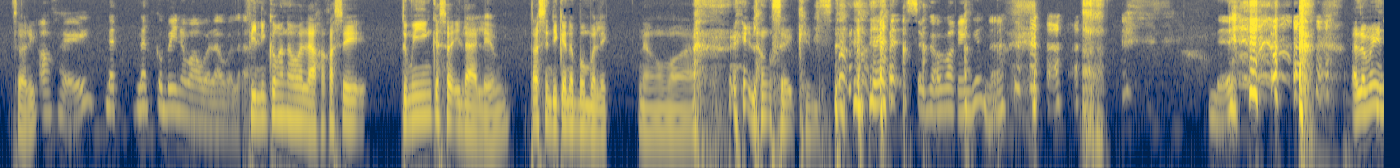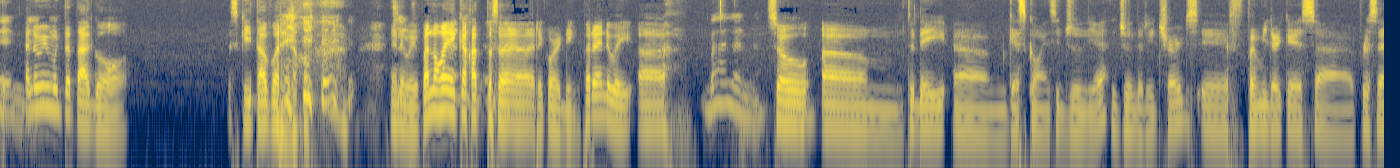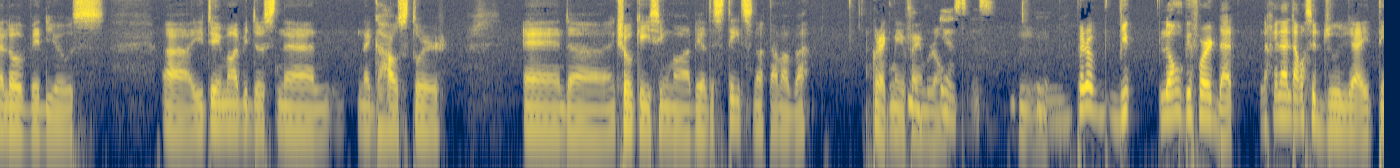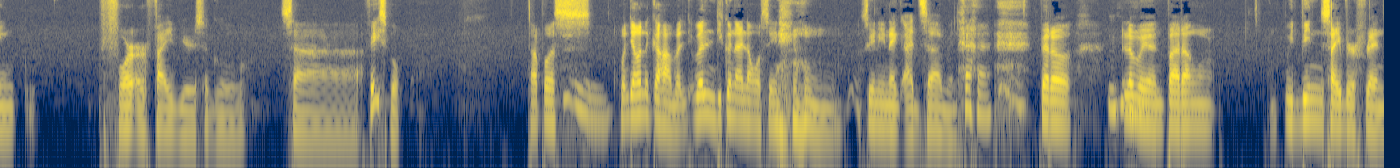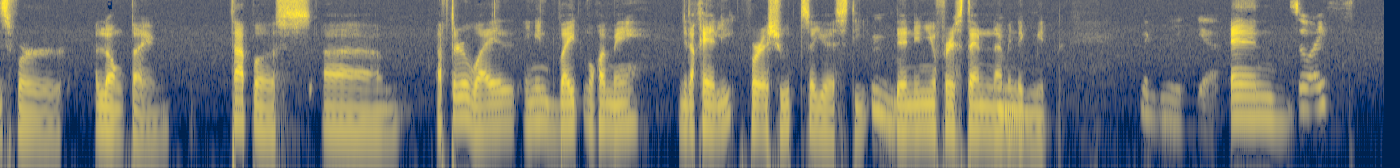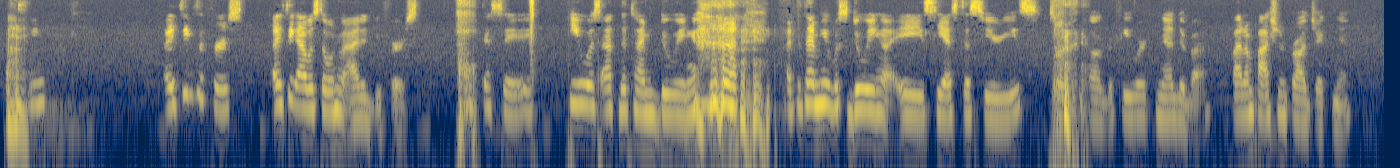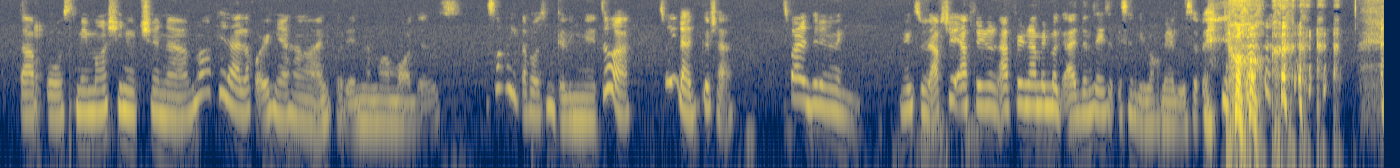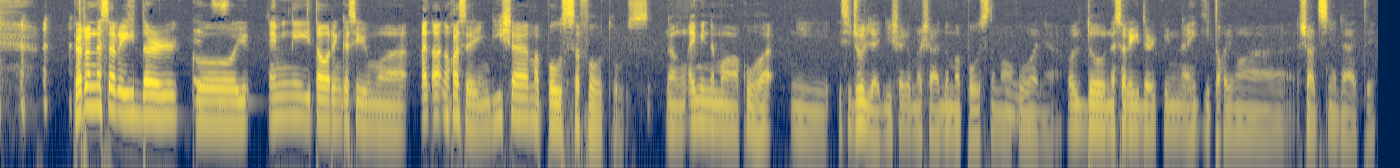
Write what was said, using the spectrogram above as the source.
Sorry? Okay. Net, net ko ba yung nawawala-wala? Feeling ko nga nawala ka kasi tumingin ka sa ilalim, tapos hindi ka na bumalik ng mga ilang seconds. so, kapakinggan ah. Hindi. alam mo yun, Hindi, alam mo yung magtatago ako. Tapos kita pa rin ako. Anyway, paano kaya ikakat to sa recording? Pero anyway, uh, Bahala na. so, um, today, um, guest ko ngayon si Julia, Julia Richards. If familiar kayo sa Presello videos, uh, ito yung mga videos na nag-house tour and uh, showcasing mga real estates, no? Tama ba? Correct me if I'm wrong. Yes, yes. Mm. Mm. Pero be- long before that, nakilala ko si Julia, I think, four or five years ago sa Facebook. Tapos, Mm. kung di ako nagkakamali, well, hindi ko na alam kung sino yung, sino yung nag-add sa amin. Pero, alam mo yun, parang, we've been cyber friends for a long time. Tapos, um, after a while, in-invite mo kami nila Kelly for a shoot sa UST. Mm. Then, yun yung first time na namin Mm. nag-meet. Nag-meet, yeah. And, So, I Mhm. think, I think the first, I think I was the one who added you first. Kasi, he was at the time doing, at the time he was doing a, siesta series. So, photography work niya, di ba? Parang passion project niya. Tapos, may mga shoot siya na mga kilala ko or hinahangaan ko rin ng mga models. Tapos nakita ko, ang galing na ito ah. So, inad ko siya. Tapos parang doon na nag, nagsunod. Actually, after, after namin mag-add sa isa't isa, hindi mo kami nag-usap eh. Pero nasa radar ko, y- I mean, nakikita ko rin kasi yung mga, ano, ano kasi, hindi siya ma-post sa photos. Ng, I mean, ng mga kuha ni, si Julia, hindi siya masyado ma-post ng mga Hmm. kuha niya. Although, nasa radar ko yung nakikita ko yung mga shots niya dati.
